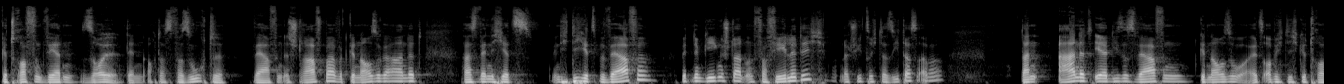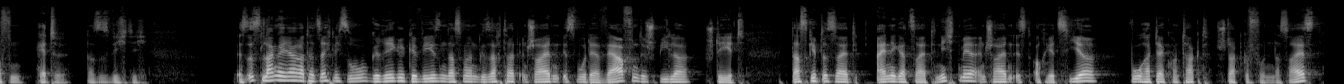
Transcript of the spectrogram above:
getroffen werden soll. Denn auch das versuchte Werfen ist strafbar, wird genauso geahndet. Das heißt, wenn ich jetzt, wenn ich dich jetzt bewerfe mit einem Gegenstand und verfehle dich, und der Schiedsrichter sieht das aber, dann ahndet er dieses Werfen genauso, als ob ich dich getroffen hätte. Das ist wichtig. Es ist lange Jahre tatsächlich so geregelt gewesen, dass man gesagt hat, entscheidend ist, wo der werfende Spieler steht. Das gibt es seit einiger Zeit nicht mehr. Entscheidend ist auch jetzt hier, wo hat der Kontakt stattgefunden. Das heißt,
